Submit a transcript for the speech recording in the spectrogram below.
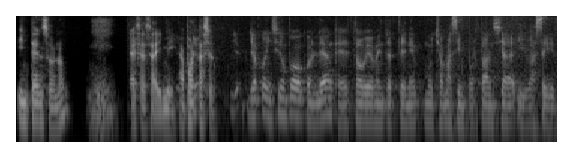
intenso, ¿no? Esa es ahí mi aportación. Yo, coincido un poco con Lean que esto obviamente tiene mucha más importancia y va a seguir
